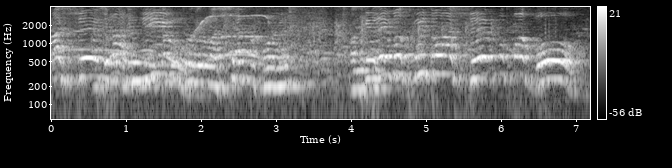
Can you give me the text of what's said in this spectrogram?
Ashe, Ashe Brazil is to do a little Ashe performance on the Queremos muito Ashe, por favor.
